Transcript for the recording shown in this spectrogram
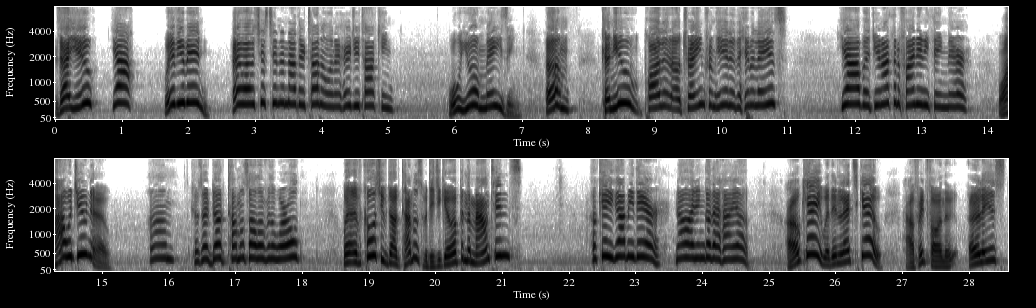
is that you? Yeah. Where have you been? Oh, I was just in another tunnel and I heard you talking. Oh, you're amazing. Um, can you pilot a train from here to the Himalayas? Yeah, but you're not going to find anything there. Well, how would you know? Um, because I've dug tunnels all over the world. Well, of course you've dug tunnels, but did you go up in the mountains? Okay, you got me there. No, I didn't go that high up. Okay, well then let's go. Alfred, find the earliest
